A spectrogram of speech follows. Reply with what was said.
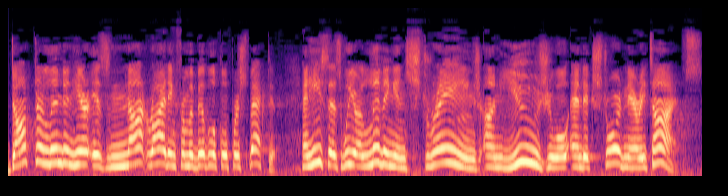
Dr. Linden here is not writing from a biblical perspective. And he says we are living in strange, unusual, and extraordinary times.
